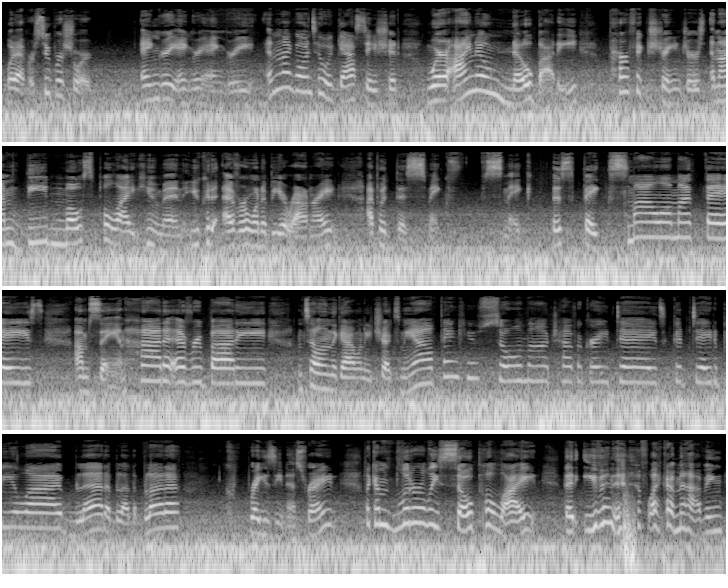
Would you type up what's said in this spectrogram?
Whatever, super short angry, angry, angry. And then I go into a gas station where I know nobody, perfect strangers, and I'm the most polite human you could ever want to be around, right? I put this snake, snake, this fake smile on my face. I'm saying hi to everybody. I'm telling the guy when he checks me out, thank you so much. Have a great day. It's a good day to be alive. Blah, blah, blah, blah, blah craziness, right? Like I'm literally so polite that even if like I'm having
